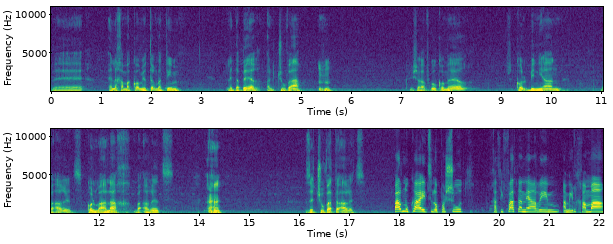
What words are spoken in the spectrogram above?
ואין לך מקום יותר מתאים לדבר על תשובה. כפי שהרב קוק אומר, שכל בניין בארץ, כל מהלך בארץ, זה תשובת הארץ. עברנו קיץ לא פשוט, חטיפת הנערים, המלחמה,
